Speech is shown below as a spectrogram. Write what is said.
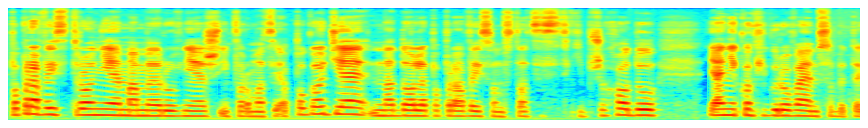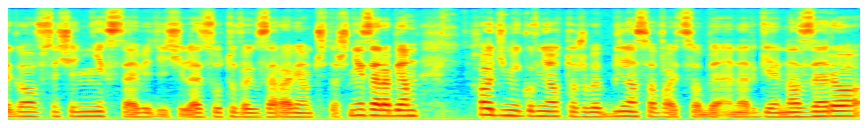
Po prawej stronie mamy również informacje o pogodzie, na dole po prawej są statystyki przychodu. Ja nie konfigurowałem sobie tego, w sensie nie chcę wiedzieć ile złotówek zarabiam, czy też nie zarabiam. Chodzi mi głównie o to, żeby bilansować sobie energię na zero.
